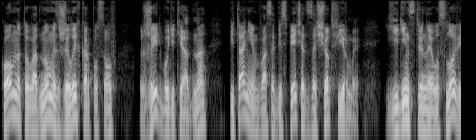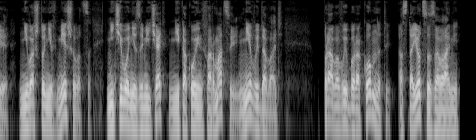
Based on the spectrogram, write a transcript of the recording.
Комнату в одном из жилых корпусов. Жить будете одна, питанием вас обеспечат за счет фирмы. Единственное условие ни во что не вмешиваться, ничего не замечать, никакой информации не выдавать. Право выбора комнаты остается за вами.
